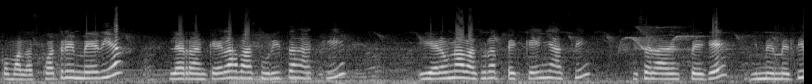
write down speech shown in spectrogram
como a las cuatro y media, le arranqué las basuritas aquí y era una basura pequeña así y se la despegué y me metí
